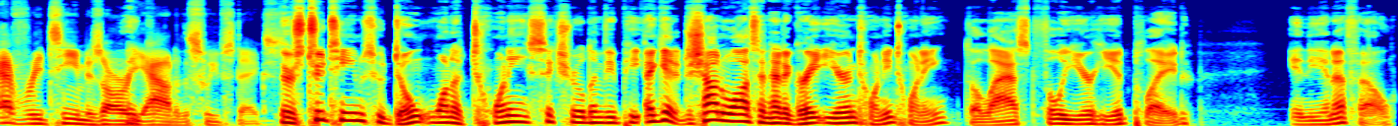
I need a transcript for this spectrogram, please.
every team is already out of the sweepstakes. There's two teams who don't want a 26 year old MVP. I get it. Deshaun Watson had a great year in 2020, the last full year he had played in the NFL.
